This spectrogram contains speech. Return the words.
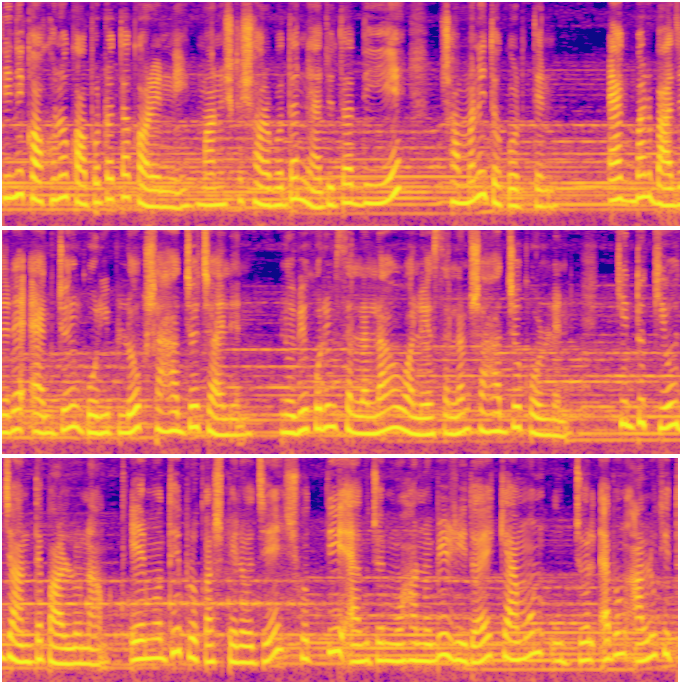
তিনি কখনো কপটতা করেননি, মানুষকে সর্বদা ন্যায্যতা দিয়ে সম্মানিত করতেন। একবার বাজারে একজন গরিব লোক সাহায্য চাইলেন, নবী করিম সাল্লাহ আলিয়াল্লাম সাহায্য করলেন, কিন্তু কেউ জানতে পারল না। এর মধ্যে প্রকাশ পেল যে সত্যি একজন মহানবীর হৃদয় কেমন উজ্জ্বল এবং আলোকিত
